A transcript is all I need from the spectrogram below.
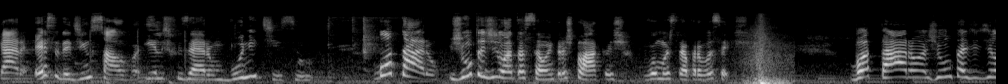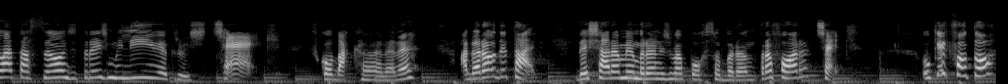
Cara, esse dedinho salva e eles fizeram bonitíssimo. Botaram junta de dilatação entre as placas, vou mostrar pra vocês. Botaram a junta de dilatação de 3 milímetros, check! Ficou bacana, né? Agora o detalhe, deixaram a membrana de vapor sobrando pra fora, check. O que que faltou?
